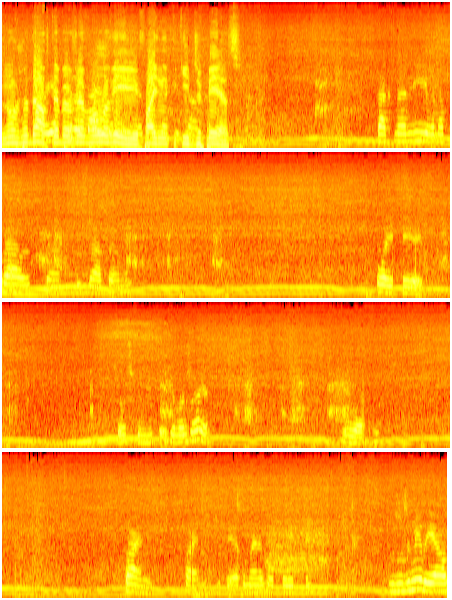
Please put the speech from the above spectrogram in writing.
Ну вже да, в тебе вже в голові файний такий так. GPS. Так, наліво, направо, так, сюди, певно. Ой-ой-ой. Трошки мені це заважає. Ну ладно. Файний, файний GPS у мене готовий. Зрозуміло, я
